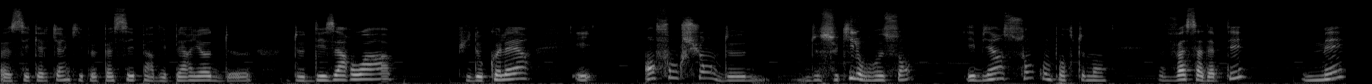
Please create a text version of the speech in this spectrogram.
euh, c'est quelqu'un qui peut passer par des périodes de, désarroi, puis de colère, et en fonction de, ce qu'il ressent, eh bien son comportement va s'adapter, mais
